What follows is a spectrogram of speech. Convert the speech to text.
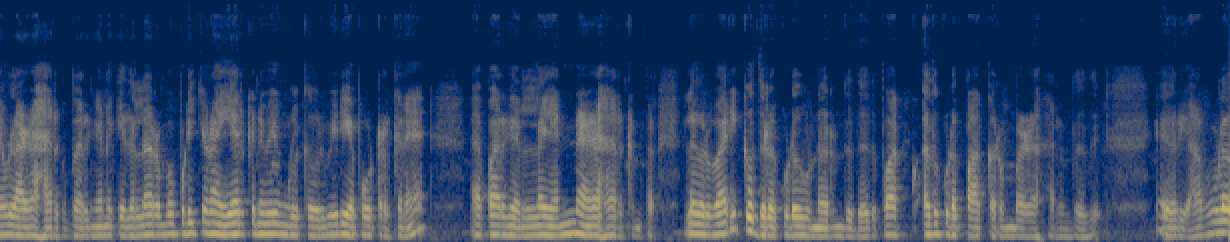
எவ்வளோ அழகாக இருக்குது பாருங்கள் எனக்கு இதெல்லாம் ரொம்ப பிடிக்கும். நான் ஏற்கனவே உங்களுக்கு ஒரு வீடியோ போட்டிருக்கிறேன். பாருங்கள் எல்லாம் என்ன அழகாக இருக்குன்னு பாரு இல்லை ஒரு வரி குதிரை கூட ஒன்று இருந்தது. அது பார்க்க அது கூட பார்க்க ரொம்ப அழகாக இருந்தது. அவ்வளோ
